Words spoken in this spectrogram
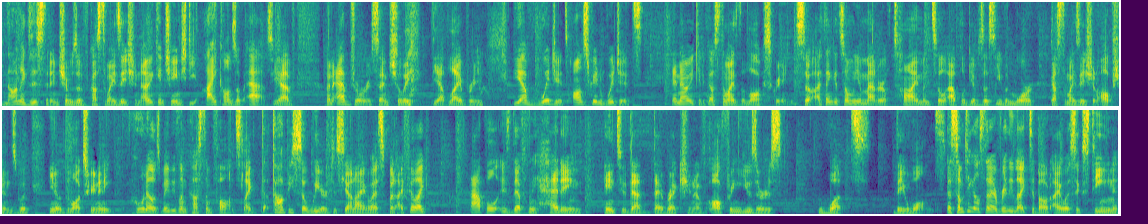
non-existent in terms of customization. Now you can change the icons of apps. You have an app drawer essentially, the app library. You have widgets, on-screen widgets and now you can customize the lock screen. So I think it's only a matter of time until Apple gives us even more customization options with, you know, the lock screen and who knows, maybe even custom fonts. Like that, would be so weird to see on iOS, but I feel like Apple is definitely heading into that direction of offering users what they want. Something else that I really liked about iOS 16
